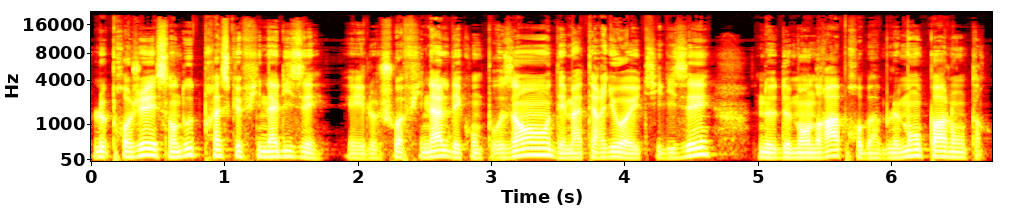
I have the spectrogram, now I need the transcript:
le projet est sans doute presque finalisé, et le choix final des composants, des matériaux à utiliser, ne demandera probablement pas longtemps.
